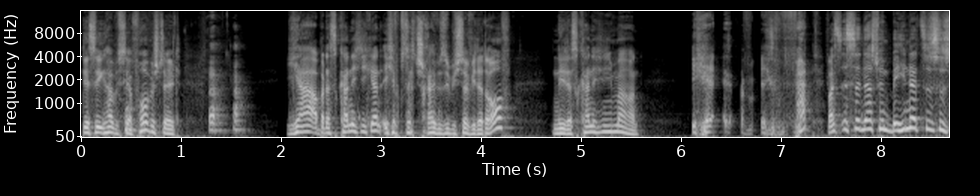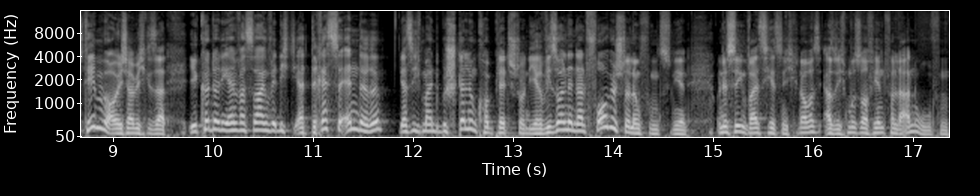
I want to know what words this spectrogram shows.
deswegen habe ich es ja vorbestellt. ja, aber das kann ich nicht gerne. Ich habe gesagt, schreiben Sie mich da wieder drauf? Nee, das kann ich nicht machen. Ich, äh, was? Was ist denn das für ein behindertes System bei euch, habe ich gesagt. Ihr könnt doch nicht einfach sagen, wenn ich die Adresse ändere, dass ich meine Bestellung komplett storniere. Wie soll denn dann Vorbestellung funktionieren? Und deswegen weiß ich jetzt nicht genau, was. Also ich muss auf jeden Fall da anrufen.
